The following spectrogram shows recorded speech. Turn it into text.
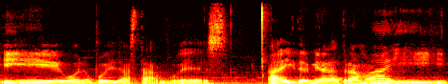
Y bueno, pues ya está, pues ahí termina la trama y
